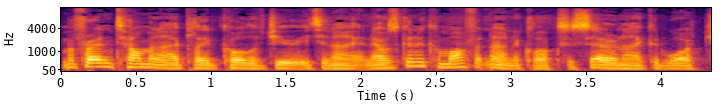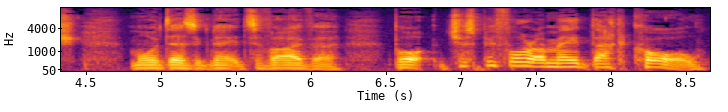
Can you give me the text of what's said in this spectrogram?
My friend Tom and I played Call of Duty tonight, and I was going to come off at nine o'clock so Sarah and I could watch more Designated Survivor. But just before I made that call,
